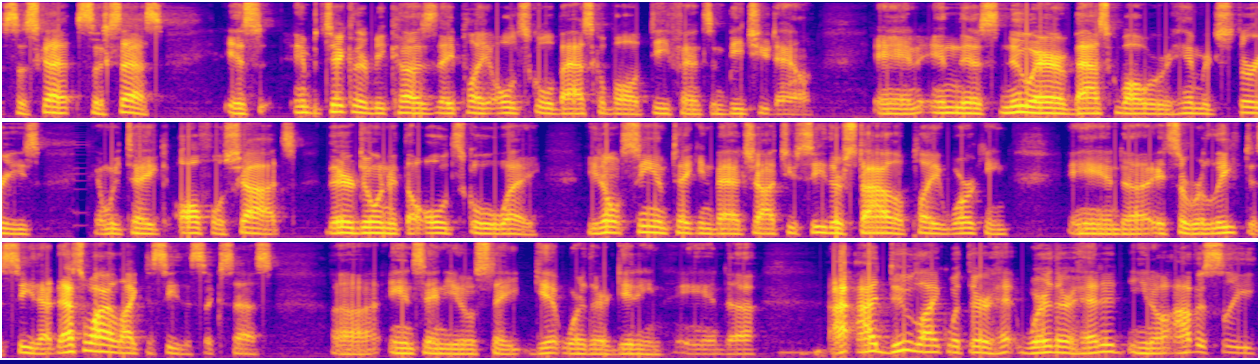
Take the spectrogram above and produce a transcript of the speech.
success is in particular because they play old school basketball defense and beat you down. And in this new era of basketball where we hemorrhage threes and we take awful shots, they're doing it the old school way. You don't see them taking bad shots. You see their style of play working, and uh, it's a relief to see that. That's why I like to see the success uh, in San Diego State get where they're getting, and uh, I, I, do like what they're he- where they're headed. You know, obviously,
